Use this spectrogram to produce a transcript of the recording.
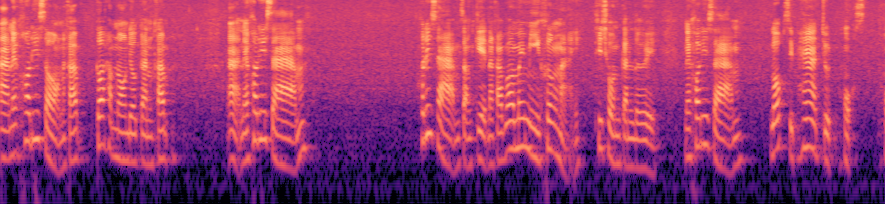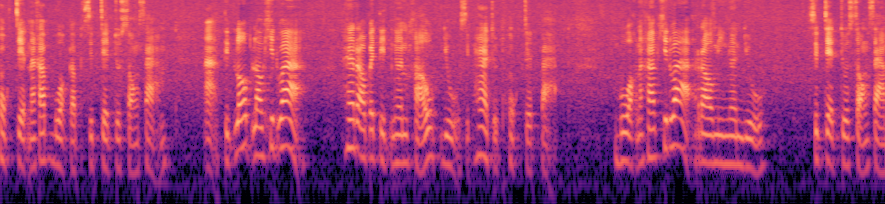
อ่าในข้อที่สองนะครับก็ทำนองเดียวกันครับอ่าในข้อที่สามข้อที่สามสังเกตนะครับว่าไม่มีเครื่องหมายที่ชนกันเลย ในข้อที่สามลบสิบห้าจุดหกหกเจ็ดนะครับบวกกับสิบเจ็ดจุดส องสามอ่าติดลบเราคิดว่าให้เราไปติดเงินเขาอยู่สิบห้าจุดหกเจ็ดบาทบวกนะครับ คิดว่าเรามีเงินอยู่สิบเจ็ดจุดสองสาม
